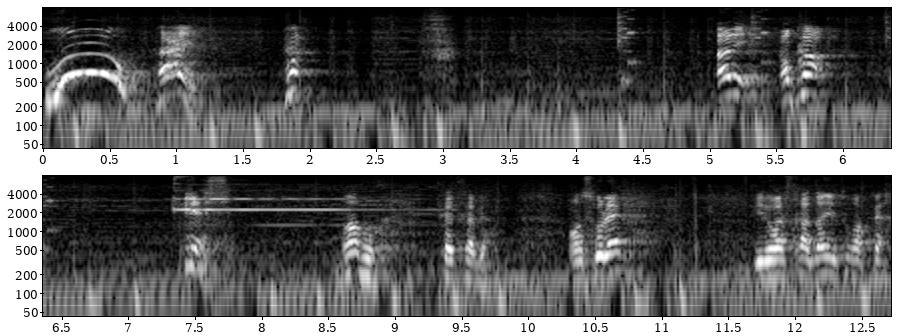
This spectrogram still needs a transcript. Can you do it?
Wouh Allez. Allez, encore. Yes. Bravo. Très très bien. On se relève. Il nous restera un dernier tour à faire.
